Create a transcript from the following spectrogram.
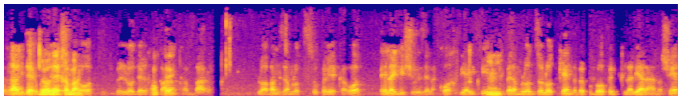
רק דרך לא דרך הבנק? ולא דרך אוקיי. הבנק, הבנק, לא, הבנק זה עמלות סופר יקרות, אלא אם מישהו איזה לקוח VIP mm. וקיבל עמלות זולות, כן, נדבר פה באופן כללי על האנשים.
